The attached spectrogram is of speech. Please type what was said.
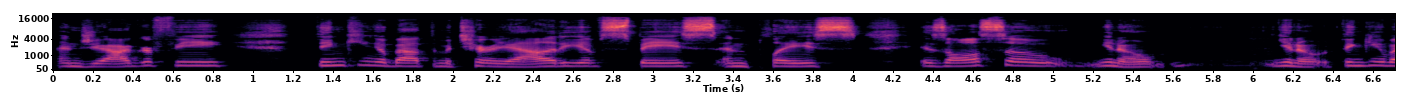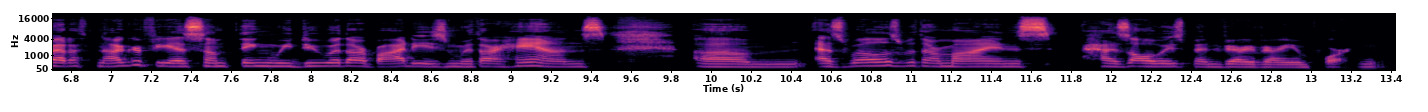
and geography, thinking about the materiality of space and place is also, you know, you know thinking about ethnography as something we do with our bodies and with our hands um, as well as with our minds has always been very very important.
